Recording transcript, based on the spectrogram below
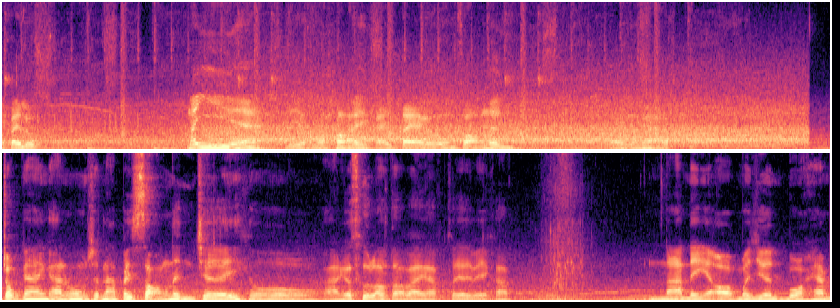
ฟไปลูกนี่เรียบร้อยไก่แตกครับผมสองหนึ่งไปกันมาครับ จบการแข่งขันผมชนะไป2-1เฉยโอ้โหผ่านเข้าสู่รอบต่อไปครับเซเอครับนัดนี้ออกมาเยือนบอแฮม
